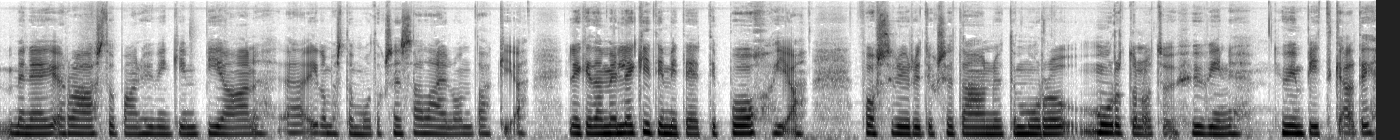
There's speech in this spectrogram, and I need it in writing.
menee raastupaan hyvinkin pian ilmastonmuutoksen salailun takia. Eli tämmöinen legitimiteettipohja fossiiliyrityksiltä on nyt murtunut hyvin, hyvin pitkälti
